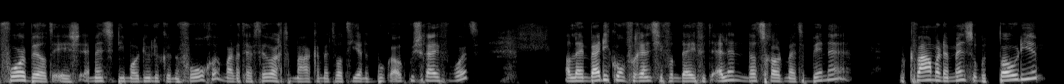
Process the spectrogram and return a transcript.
voorbeeld is en mensen die module kunnen volgen. Maar dat heeft heel erg te maken met wat hier in het boek ook beschreven wordt. Alleen bij die conferentie van David Allen, dat schoot mij te binnen, kwamen er mensen op het podium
